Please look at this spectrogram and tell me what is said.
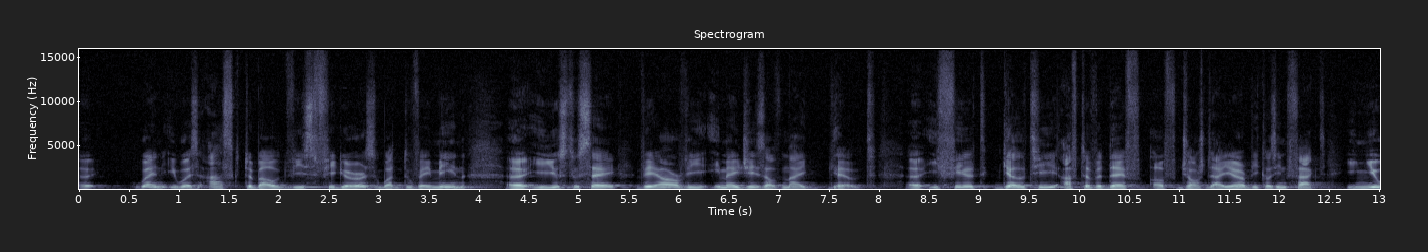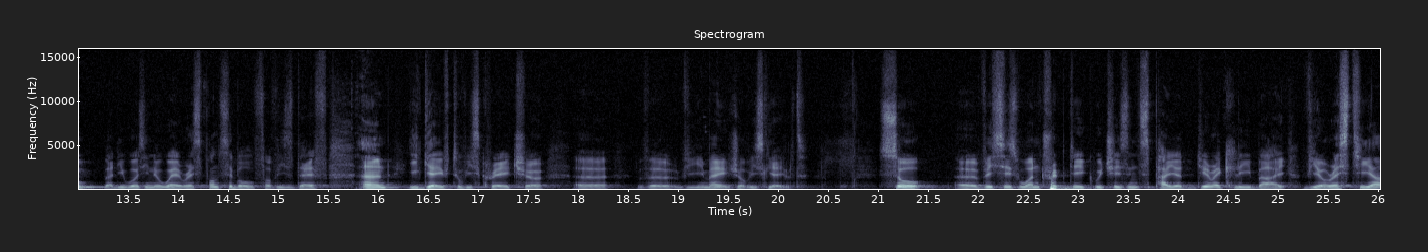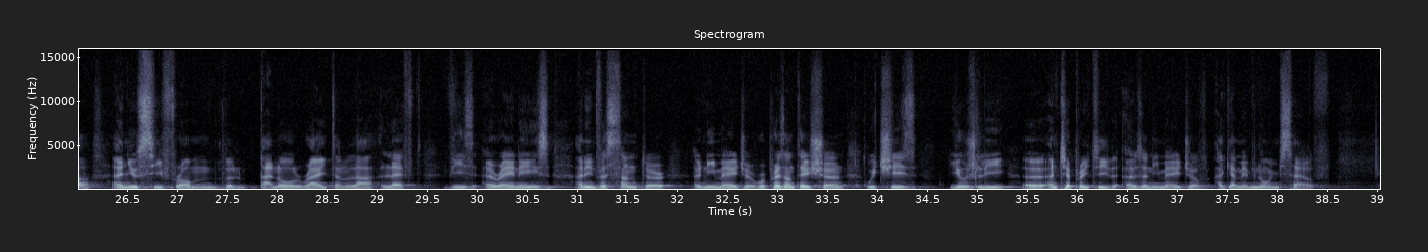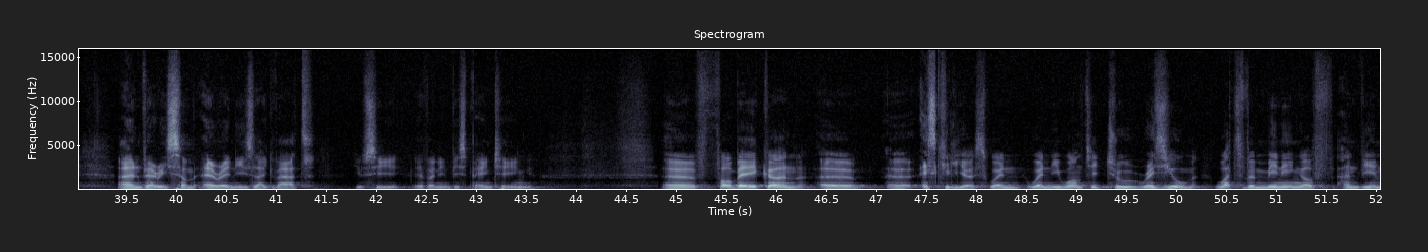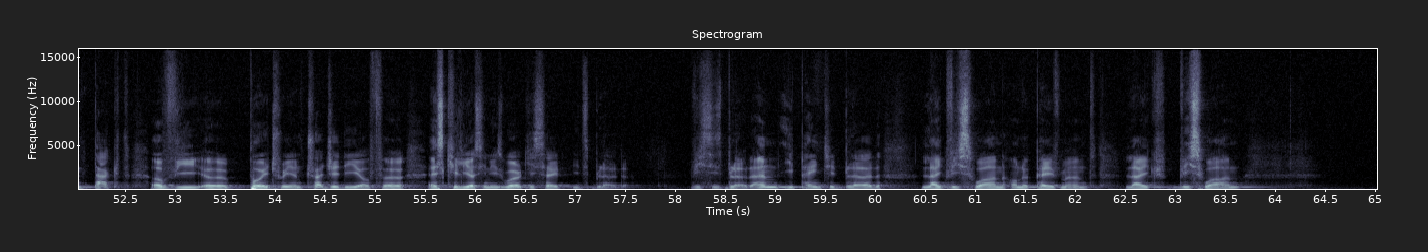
Uh, when he was asked about these figures, what do they mean, uh, he used to say, they are the images of my guilt uh, he felt guilty after the death of George Dyer because, in fact, he knew that he was in a way responsible for his death, and he gave to this creature uh, the, the image of his guilt. So, uh, this is one triptych which is inspired directly by the Oresteia, and you see from the panel right and left these Erinyes, and in the center an image, a representation, which is usually uh, interpreted as an image of Agamemnon himself. And there is some Erinyes like that, you see even in this painting. Uh, for Bacon, uh, uh, Aeschylus, when, when he wanted to resume what's the meaning of and the impact of the uh, poetry and tragedy of uh, Aeschylus in his work, he said, it's blood. This is blood. And he painted blood like this one on a pavement, like this one,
